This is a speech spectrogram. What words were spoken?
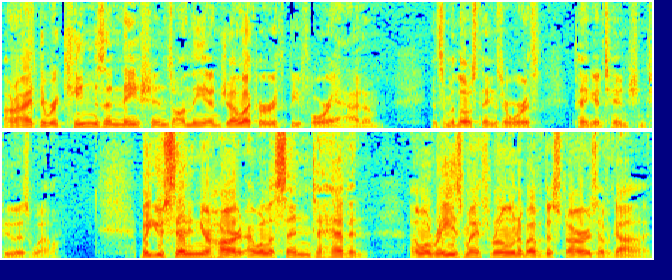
All right? There were kings and nations on the angelic earth before Adam. And some of those things are worth paying attention to as well. But you said in your heart, I will ascend to heaven. I will raise my throne above the stars of God.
